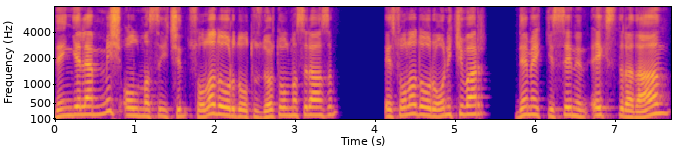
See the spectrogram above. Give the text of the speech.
Dengelenmiş olması için sola doğru da 34 olması lazım. E sola doğru 12 var. Demek ki senin ekstradan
